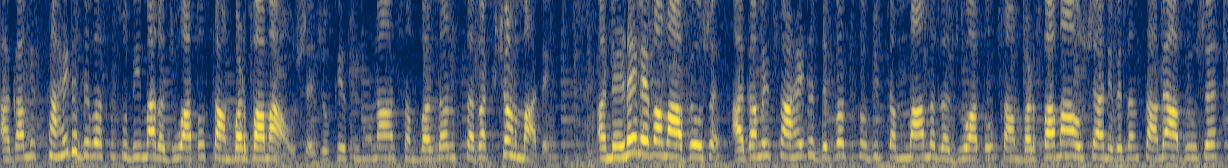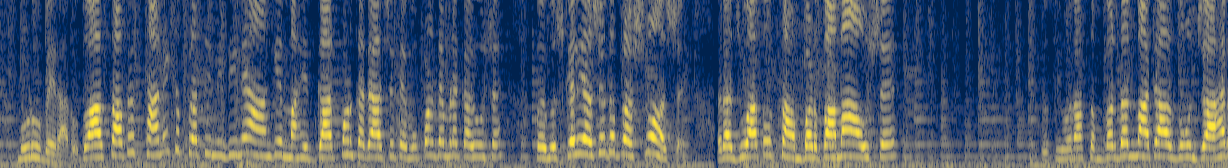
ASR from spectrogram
આગામી સાહીઠ દિવસ સુધીમાં રજૂઆતો સાંભળવામાં આવશે. જો કે સિંહોના સંવર્ધન સંરક્ષણ માટે આ નિર્ણય લેવામાં આવ્યો છે. આગામી સાહીઠ દિવસ સુધી તમામ રજૂઆતો સાંભળવામાં આવશે. આ નિવેદન સામે આવ્યું છે મૂળું બેરારું. તો આ સાથે સ્થાનિક પ્રતિનિધિને આ અંગે માહિતગાર પણ કર્યા છે તેવું પણ તેમણે કહ્યું છે. કોઈ મુશ્કેલી હશે તો પ્રશ્નો હશે. રજૂઆતો સાંભળવામાં આવશે. તો સિંહોના સંવર્ધન માટે આ ઝોન જાહેર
